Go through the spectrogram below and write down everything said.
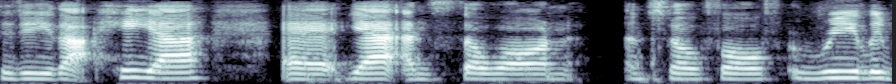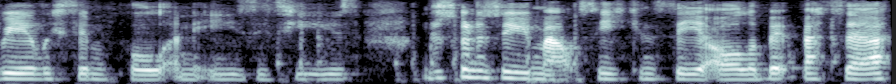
to do that here. Uh, yeah, and so on and so forth. Really, really simple and easy to use. I'm just going to zoom out so you can see it all a bit better.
